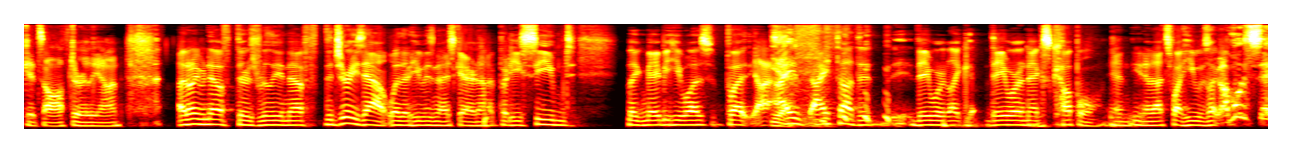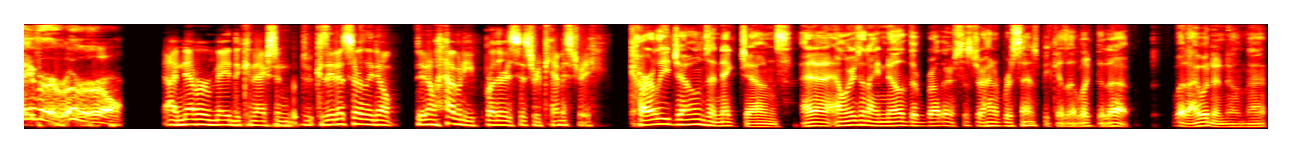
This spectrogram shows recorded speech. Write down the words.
gets offed early on. I don't even know if there's really enough. The jury's out whether he was a nice guy or not, but he seemed like maybe he was. But I, Yeah. I, I thought that they were like they were an ex couple, and you know that's why he was like, "I'm to save her." I never made the connection because they don't certainly don't they don't have any brother and sister chemistry. Carly Jones and Nick Jones. And the only reason I know they're brother and sister 100% is because I looked it up, but I would have known that.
